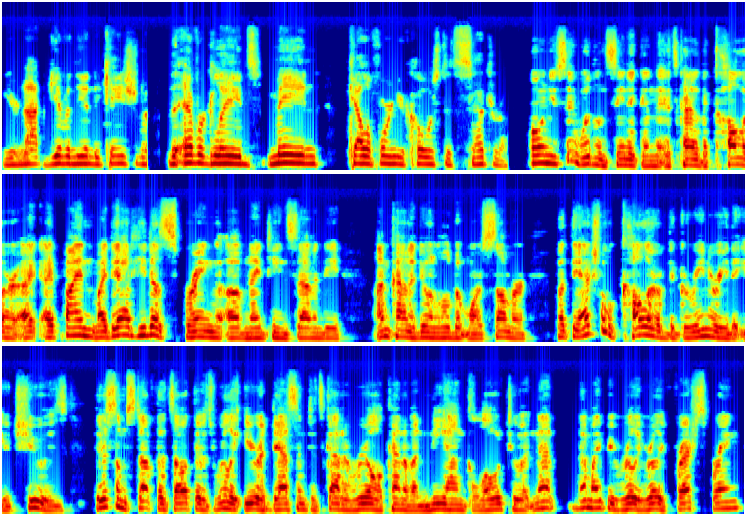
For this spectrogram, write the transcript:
You're not given the indication of the Everglades, Maine, California coast, etc. Well, when you say woodland scenic and it's kind of the color, I, I find my dad, he does spring of 1970. I'm kind of doing a little bit more summer, but the actual color of the greenery that you choose, there's some stuff that's out there that's really iridescent. It's got a real kind of a neon glow to it. And that, that might be really, really fresh spring,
